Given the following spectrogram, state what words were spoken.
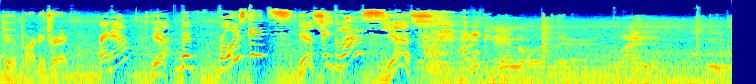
do the party trick. Right now? Yeah. With roller skates? Yes. And glass? Yes. Okay. Candle in there.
